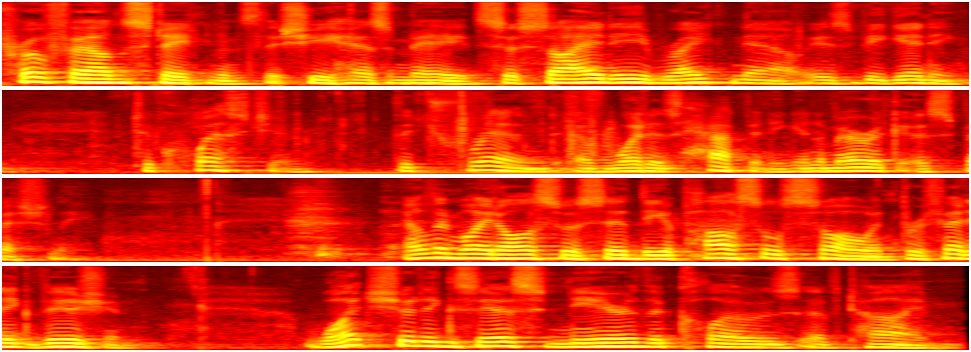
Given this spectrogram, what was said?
Profound statements that she has made. Society right now is beginning to question the trend of what is happening in America, especially. Ellen White also said the apostles saw in prophetic vision what should exist near the close of time.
